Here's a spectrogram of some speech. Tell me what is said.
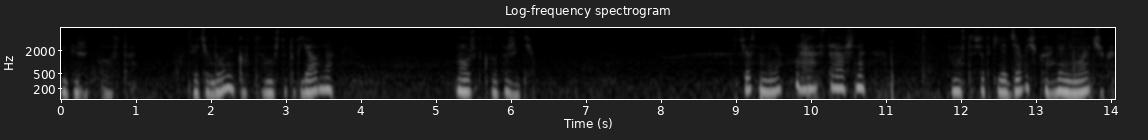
выбежит просто из этих домиков, потому что тут явно может кто-то жить. Честно, мне страшно, потому что все-таки я девочка, я не мальчик.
